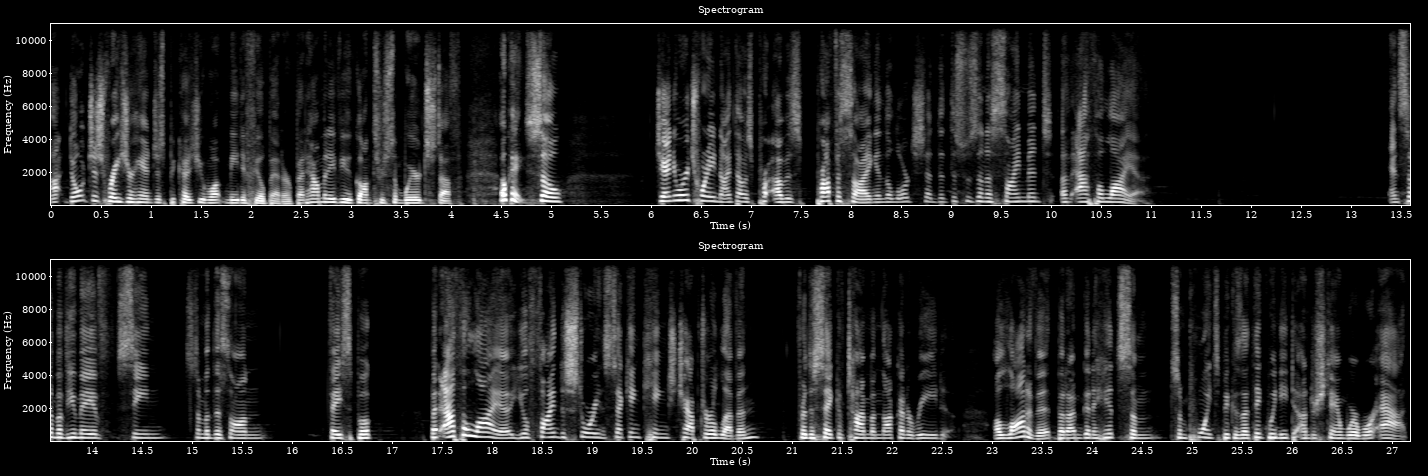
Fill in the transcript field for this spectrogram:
Uh, don't just raise your hand just because you want me to feel better, but how many of you have gone through some weird stuff? Okay, so January 29th, I was, I was prophesying, and the Lord said that this was an assignment of Athaliah. And some of you may have seen some of this on Facebook. But Athaliah, you'll find the story in 2 Kings chapter 11. For the sake of time, I'm not going to read a lot of it, but I'm going to hit some, some points because I think we need to understand where we're at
